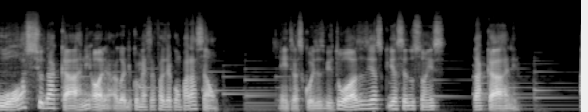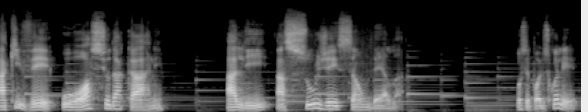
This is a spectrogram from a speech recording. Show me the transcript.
o ócio da carne. Olha, agora ele começa a fazer a comparação entre as coisas virtuosas e as, e as seduções da carne. Aqui vê o ócio da carne, ali a sujeição dela. Você pode escolher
